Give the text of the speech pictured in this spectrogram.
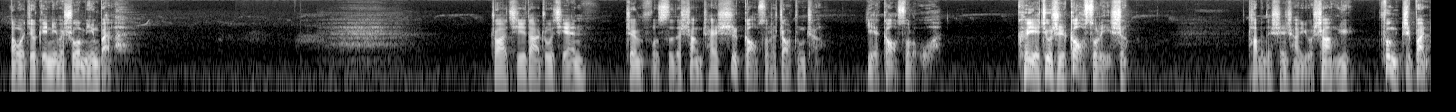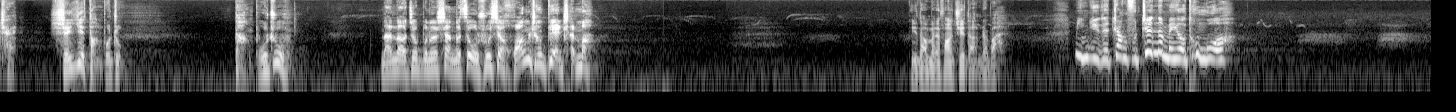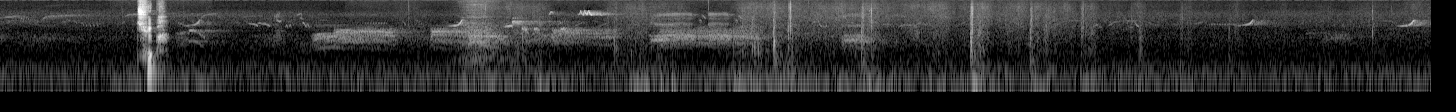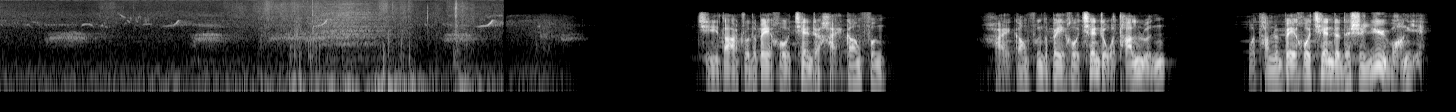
那我就给你们说明白了。抓齐大柱前，镇抚司的上差是告诉了赵忠诚，也告诉了我，可也就是告诉了一声。他们的身上有上谕，奉旨办差，谁也挡不住。挡不住？难道就不能上个奏书向皇上辩陈吗？你到门房去等着吧。民女的丈夫真的没有通过。去吧。齐大柱的背后牵着海刚峰，海刚峰的背后牵着我谭伦，我谭伦背后牵着的是玉王爷，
